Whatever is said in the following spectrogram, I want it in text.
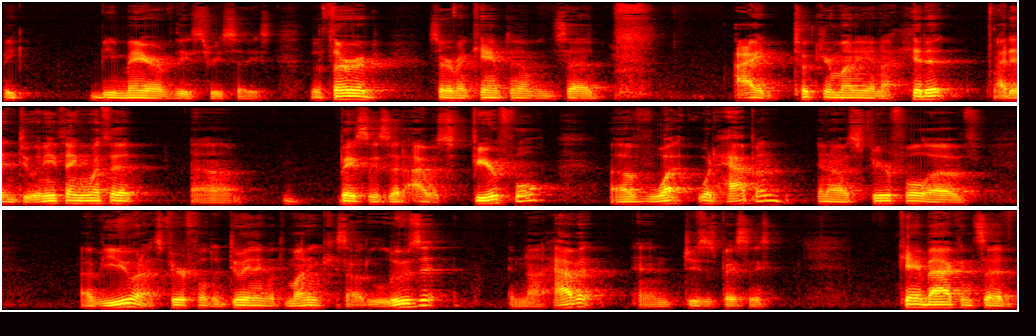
be be mayor of these three cities." The third servant came to him and said, "I took your money and I hid it. I didn't do anything with it." Um, basically said I was fearful of what would happen, and I was fearful of of you, and I was fearful to do anything with the money because I would lose it and not have it. And Jesus basically came back and said,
